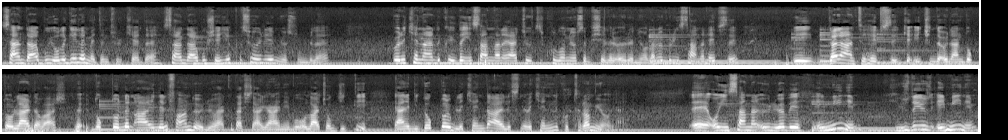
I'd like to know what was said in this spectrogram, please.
Sen daha bu yola gelemedin Türkiye'de. Sen daha bu şeyi yap söyleyemiyorsun bile. Böyle kenarda kıyıda insanlar eğer Twitter kullanıyorsa bir şeyler öğreniyorlar. Öbür insanlar hepsi bir garanti hepsi içinde ölen doktorlar da var ve doktorların aileleri falan da ölüyor arkadaşlar. Yani bu olay çok ciddi. Yani bir doktor bile kendi ailesini ve kendini kurtaramıyor yani. E, o insanlar ölüyor ve eminim yüzde yüz eminim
